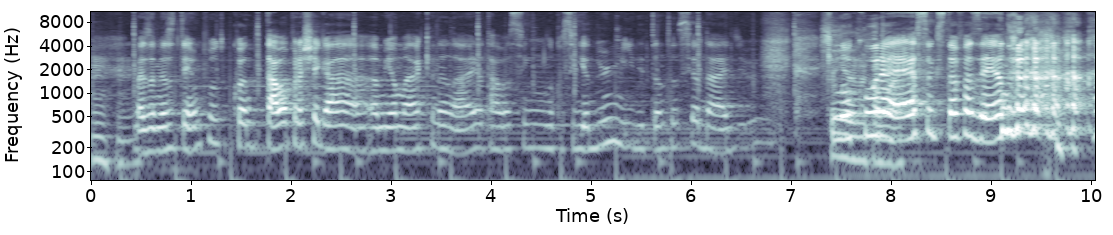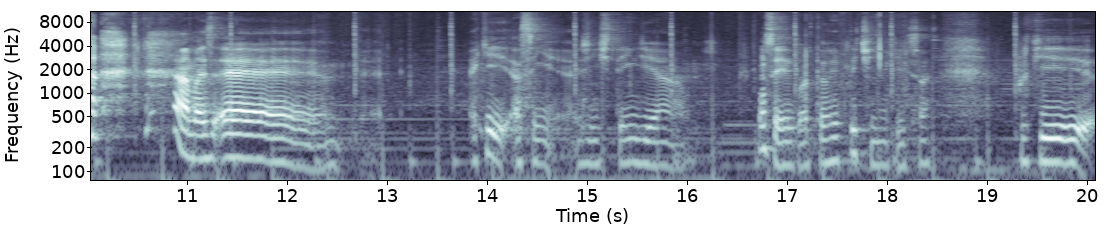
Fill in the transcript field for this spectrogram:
Uhum. Mas ao mesmo tempo, quando tava para chegar a minha máquina lá, eu tava assim, não conseguia dormir de tanta ansiedade. Que loucura é essa que você tá fazendo? Ah, mas é. É que, assim, a gente tende a. Não sei, agora tô refletindo aqui, sabe? Porque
